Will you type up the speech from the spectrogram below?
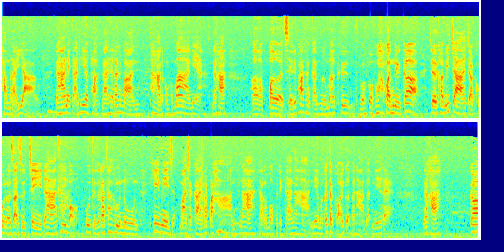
ทำหลายอย่างนะคะในการที่จะผลักดันให้รัฐบาลทหารของพม่าเนี่ยนะคะเอ่อเปิดเสรีภาพทางการเมืองมากขึ้นปรากฏว่าวันหนึ่งก็เจอคำวิจารณ์จากคุณองซานซูจีนะคะที่บอกพูดถึงรัฐธรรมนูญที่มีมาจากการรับประหารนะคะจากระบอบเผด็จการทหารเนี่ยมันก็จะก่อให้เกิดปัญหาแบบนี้แหละนะคะ ก็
